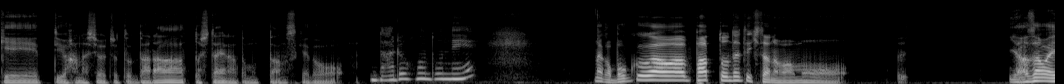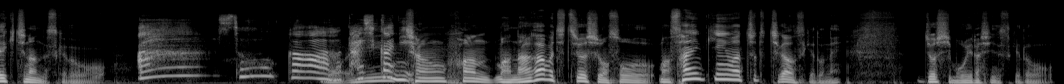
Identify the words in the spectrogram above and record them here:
けっていう話をちょっとだらーっとしたいなと思ったんですけどなるほどね。なんか僕がパッと出てきたのはもう矢沢永吉なんですけどそうもか。う確かに A ち。ゃんファンまあ長渕剛もそうまあ最近はちょっと違うんですけどね女子も多いらしいんですけど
